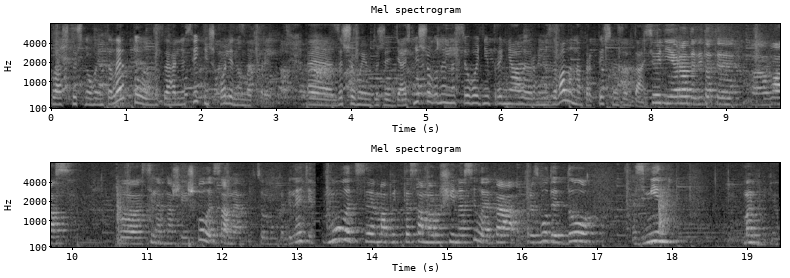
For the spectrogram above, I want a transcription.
клас штучного інтелекту в загальноосвітній школі номер 3 За що ми їм дуже вдячні, що вони нас сьогодні прийняли, організували нам практичне завдання. Сьогодні я рада вітати е, вас в стінах нашої школи, саме в цьому кабінеті. Молодь це, мабуть, та сама рушійна сила, яка призводить до змін майбутнього.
